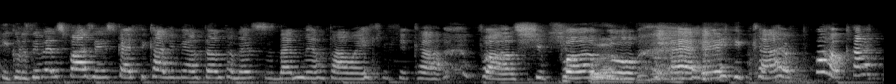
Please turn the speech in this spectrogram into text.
Inclusive, eles fazem isso que aí fica alimentando também esses débil mental aí que fica pô, chipando é, Rei e Kyle. Pô, o cara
